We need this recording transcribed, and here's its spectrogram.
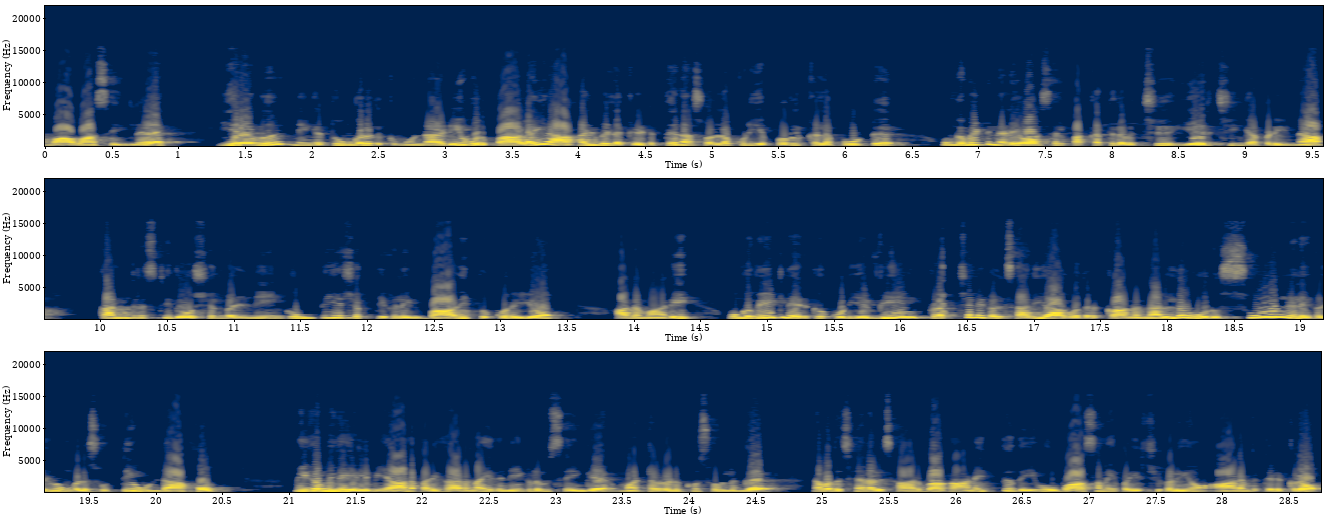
அமாவாசையில இரவு நீங்க தூங்குறதுக்கு முன்னாடி ஒரு பழைய அகல் விளக்கு எடுத்து நான் சொல்லக்கூடிய பொருட்களை போட்டு உங்க வீட்டு நிலைவாசல் பக்கத்துல வச்சு எரிச்சிங்க அப்படின்னா கண்திருஷ்டி தோஷங்கள் நீங்கும் தீய சக்திகளின் பாதிப்பு குறையும். அத மாதிரி உங்க வீட்டில் இருக்கக்கூடிய வீண் பிரச்சனைகள் சரியாகுவதற்கான நல்ல ஒரு சூழ்நிலைகள் உங்களை சுத்தி உண்டாகும். மிக மிக எளிமையான பரிகாரம் தான் இதை நீங்களும் செய்யுங்க. மற்றவர்களுக்கும் சொல்லுங்க. நமது சேனல் சார்பாக அனைத்து தெய்வ உபாசனை பயிற்சிகளையும் ஆரம்பித்திருக்கிறோம்.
